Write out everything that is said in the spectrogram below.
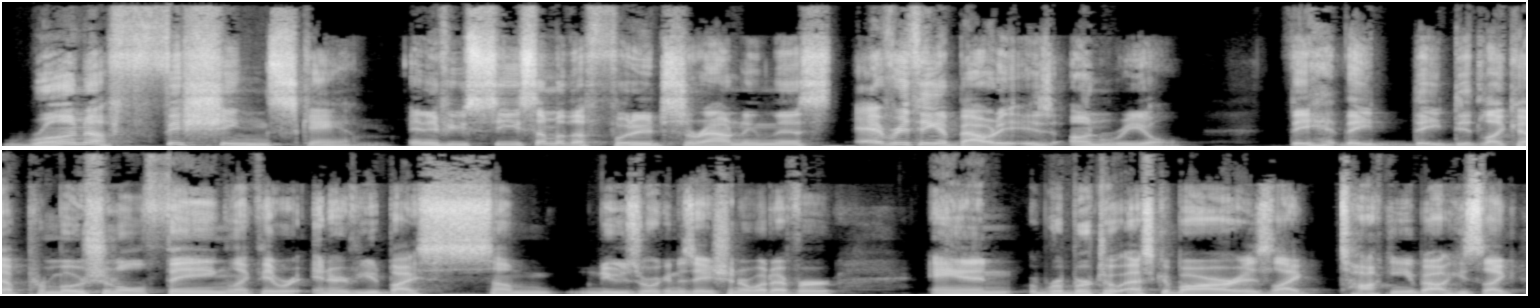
run a phishing scam. And if you see some of the footage surrounding this, everything about it is unreal. They they they did like a promotional thing, like they were interviewed by some news organization or whatever. And Roberto Escobar is like talking about, he's like,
